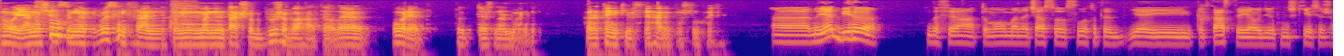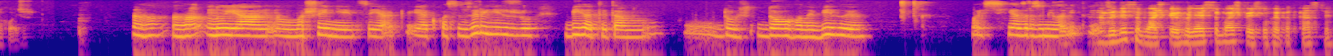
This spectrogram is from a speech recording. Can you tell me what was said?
О, я на щастя не в Сен-Франі, тому в мене не так, щоб дуже багато, але поряд тут теж нормально. Коротенькі встигаю послухати. Е, ну я бігаю дофіга, тому у мене часу слухати є і подкасти, і аудіокнижки, і все, що хочеш. Ага, ага. Ну я ну, в машині це як, як пасажир їжджу, бігати там довго не бігаю. Ось, я зрозуміла відповідь. Заведи собачку і гуляй з собачкою і слухай подкасти.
